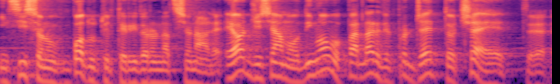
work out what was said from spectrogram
insistono un po' tutto il territorio nazionale e oggi siamo di nuovo a parlare del progetto CET,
